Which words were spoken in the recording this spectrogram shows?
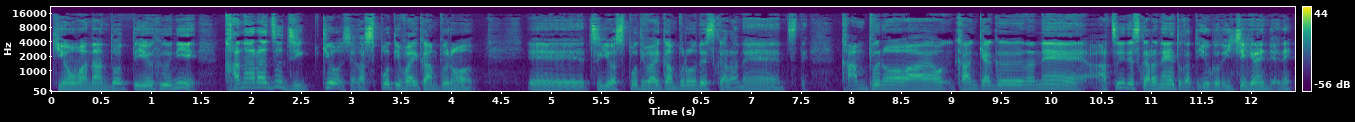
気温は何度？っていう風に、必ず実況者がスポティファイカンプノー、えー、次はスポティファイカンプノーですからね、つって、カンプノーは観客がね、熱いですからね、とかっていうこと言っちゃいけないんだよね。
